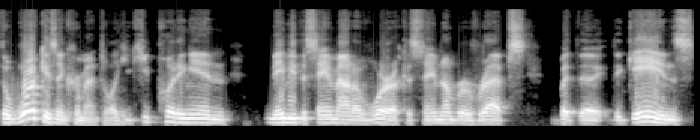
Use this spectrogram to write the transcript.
The work is incremental. Like you keep putting in maybe the same amount of work the same number of reps but the the gains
